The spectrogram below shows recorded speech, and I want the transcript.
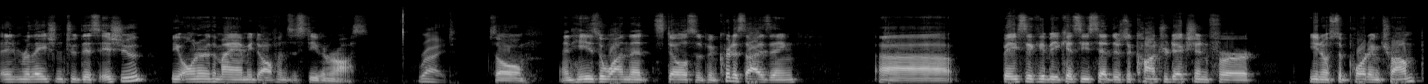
in relation to this issue the owner of the miami dolphins is stephen ross right. So, and he's the one that Stills has been criticizing, uh, basically because he said there's a contradiction for, you know, supporting Trump,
